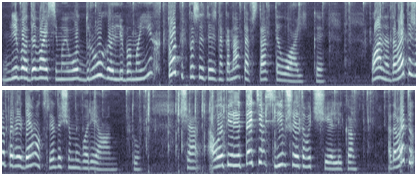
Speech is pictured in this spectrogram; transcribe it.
либо девайсів моего друга, либо моїх, то підписуйтесь на канал та ставте лайки. Ладно, давайте же перейдемо к следующему варианту. Ща. Але перед этим сливши этого челика. А давайте,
